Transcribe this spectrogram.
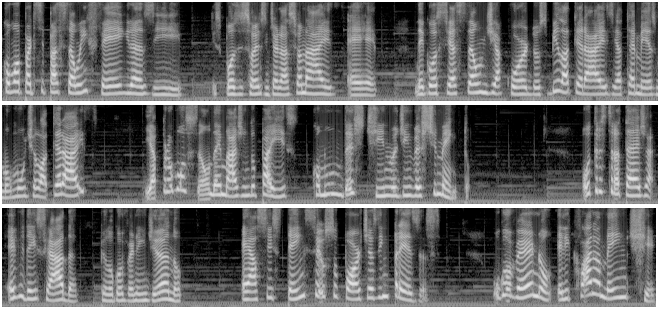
como a participação em feiras e exposições internacionais, é, negociação de acordos bilaterais e até mesmo multilaterais, e a promoção da imagem do país como um destino de investimento. Outra estratégia evidenciada pelo governo indiano é a assistência e o suporte às empresas. O governo, ele claramente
